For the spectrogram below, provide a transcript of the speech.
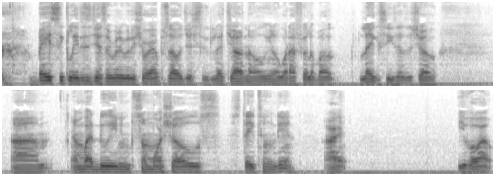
basically, this is just a really, really short episode, just to let y'all know, you know, what I feel about Legacies as a show. Um, I'm about to do some more shows. Stay tuned in. All right. Evo out.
